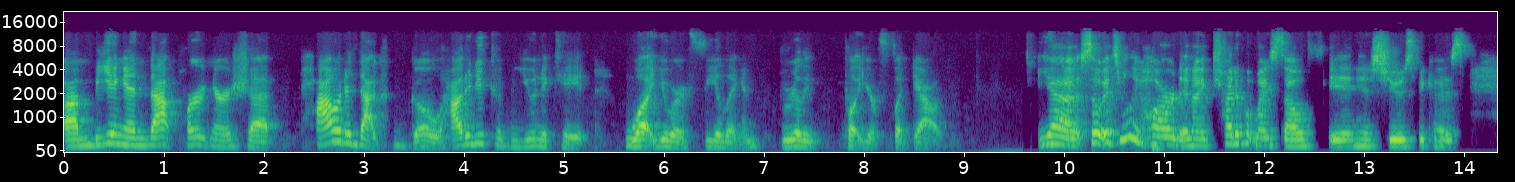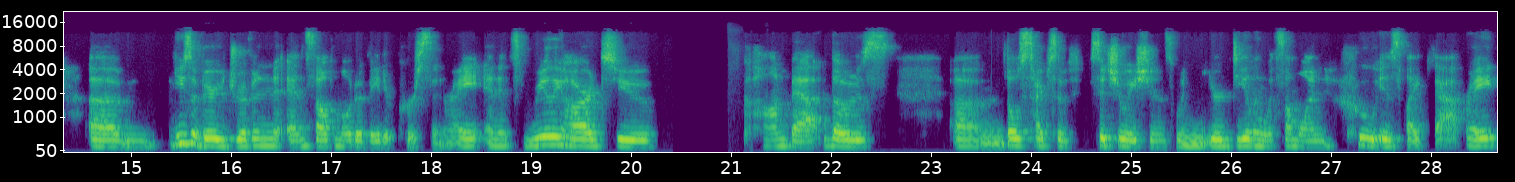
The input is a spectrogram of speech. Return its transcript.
um, being in that partnership, how did that go? How did you communicate what you were feeling and really put your foot down? Yeah, so it's really hard. And I try to put myself in his shoes because um, he's a very driven and self motivated person, right? And it's really hard to combat those um, those types of situations when you're dealing with someone who is like that, right?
